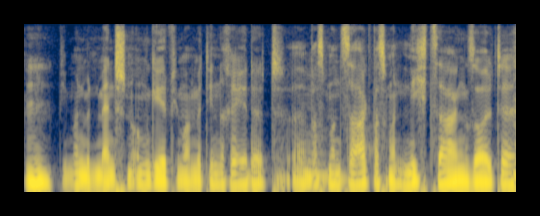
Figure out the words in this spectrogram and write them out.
Hm. wie man mit Menschen umgeht, wie man mit ihnen redet, äh, was Mhm. man sagt, was man nicht sagen sollte,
